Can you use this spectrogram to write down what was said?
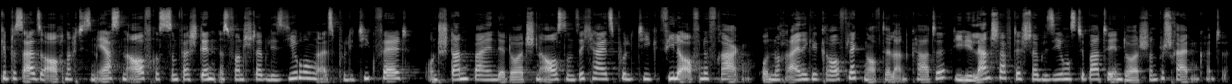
gibt es also auch nach diesem ersten Aufriss zum Verständnis von Stabilisierung als Politikfeld und Standbein der deutschen Außen- und Sicherheitspolitik viele offene Fragen und noch einige graue Flecken auf der Landkarte, die die Landschaft der Stabilisierungsdebatte in Deutschland beschreiben könnte.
